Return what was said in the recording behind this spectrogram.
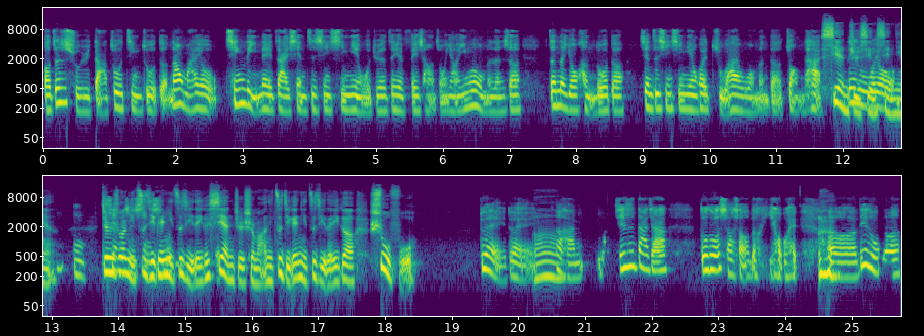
呃，这是属于打坐静坐的。那我们还有清理内在限制性信念，我觉得这也非常重要，因为我们人生真的有很多的限制性信念会阻碍我们的状态。限制性信念，嗯，就是说你自己给你自己的一个限制是吗？你自己给你自己的一个束缚。对对，那还其实大家。多多少少都有诶，呃，例如呢，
